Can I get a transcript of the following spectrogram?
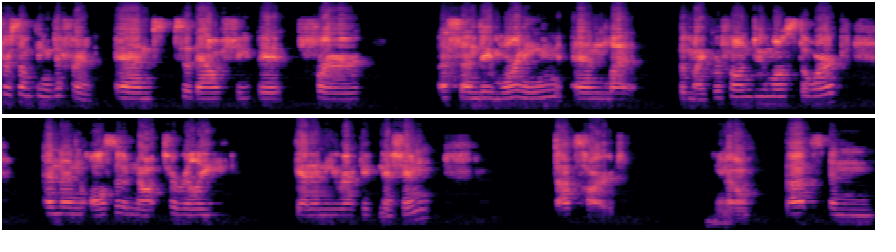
for something different and to now shape it for a Sunday morning and let the microphone do most of the work and then also not to really get any recognition. That's hard. You know, that's been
